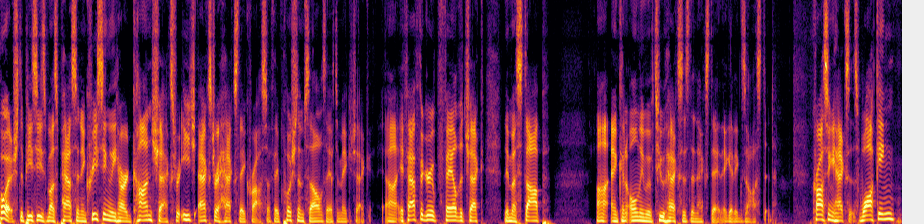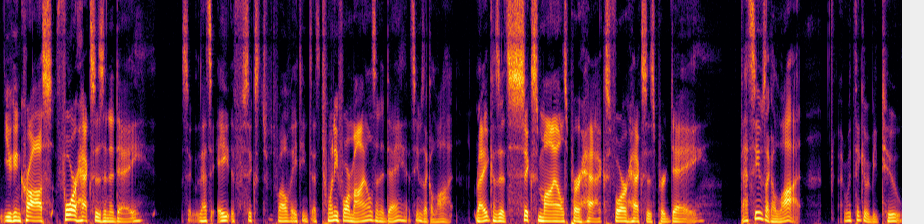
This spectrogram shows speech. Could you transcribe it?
Push. The PCs must pass an increasingly hard con checks for each extra hex they cross. So if they push themselves, they have to make a check. Uh, if half the group fail the check, they must stop uh, and can only move two hexes the next day. They get exhausted. Crossing hexes. Walking, you can cross four hexes in a day. So that's 8, 6, 12, 18, that's 24 miles in a day. It seems like a lot, right? Because it's six miles per hex, four hexes per day. That seems like a lot. I would think it would be two,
